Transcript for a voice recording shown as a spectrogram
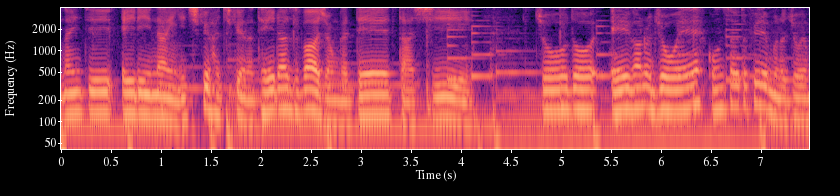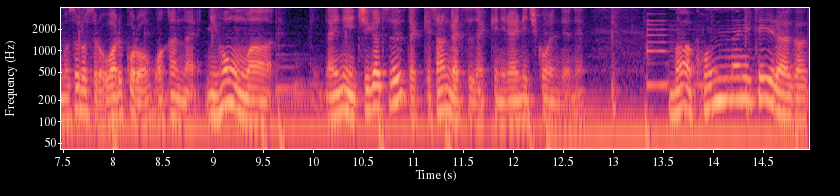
1989-1989のテイラーズバージョンが出たしちょうど映画の上映コンサートフィルムの上映もそろそろ終わる頃？わかんない。日本は来年1月だっけ？3月だっけに来日公演だよね。まあこんなにテイラーが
